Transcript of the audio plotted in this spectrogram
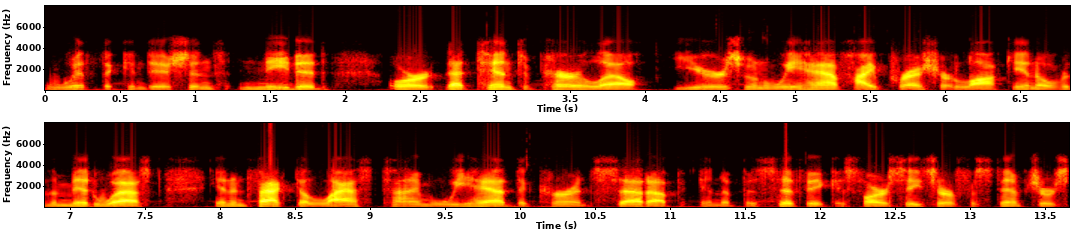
with the conditions needed or that tend to parallel years when we have high pressure lock in over the Midwest. And in fact, the last time we had the current setup in the Pacific as far as sea surface temperatures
